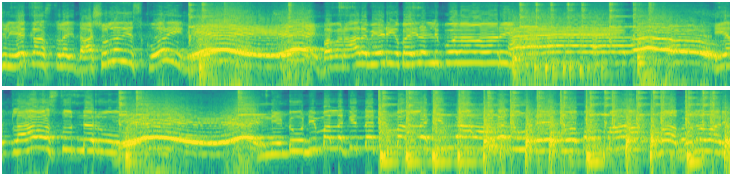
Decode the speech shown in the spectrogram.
సతిపురుషులు ఏకాస్తులై దాసుల్లో తీసుకొని భవనాల వేడికి బయలుపోదామా అని. ఎట్లా వస్తున్నారు? నిండు నిమ్మల కింద నిమ్మల కింద గోపమ్మ. మా గుల్లవారి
